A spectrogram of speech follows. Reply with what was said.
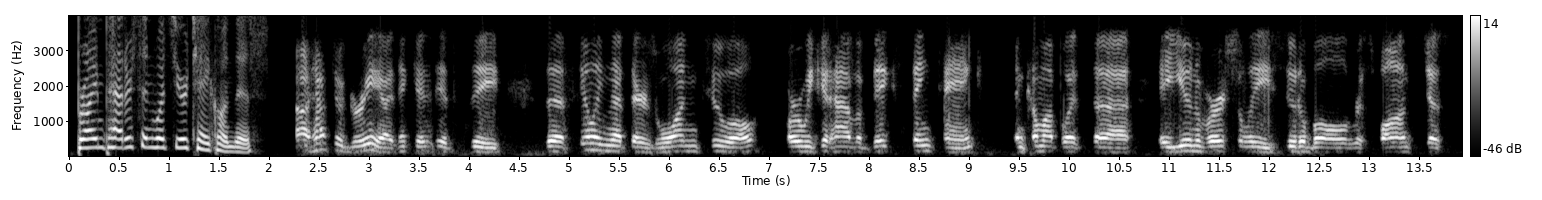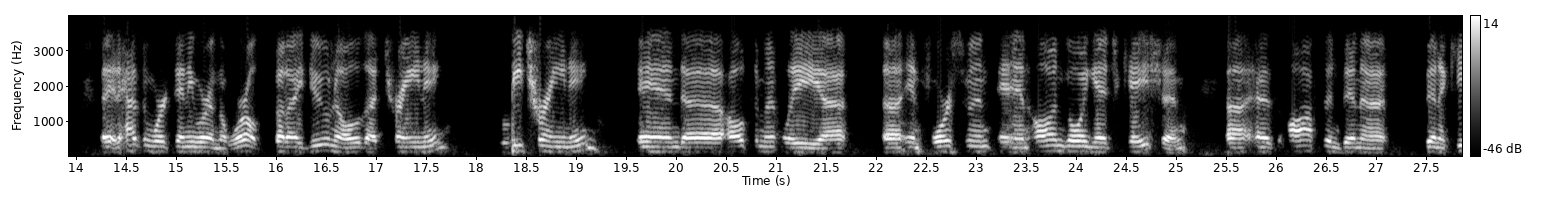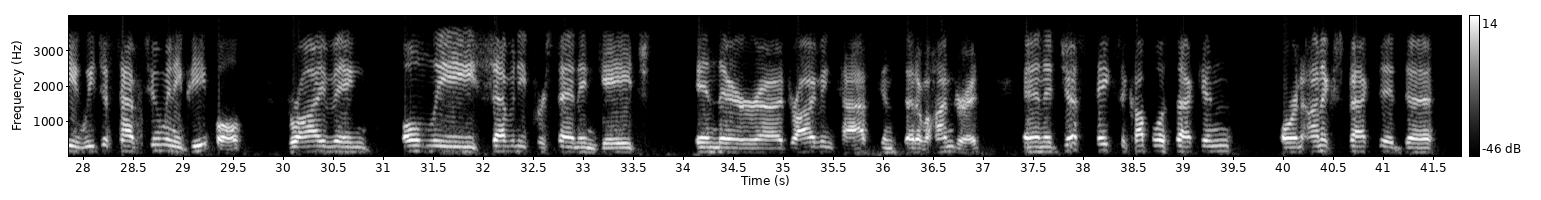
Brian Patterson, what's your take on this? I have to agree. I think it, it's the the feeling that there's one tool, or we could have a big think tank and come up with uh, a universally suitable response. Just it hasn't worked anywhere in the world, but I do know that training, retraining, and uh, ultimately uh, uh, enforcement and ongoing education uh, has often been a been a key. We just have too many people driving only 70% engaged in their uh, driving task instead of 100 and it just takes a couple of seconds or an unexpected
